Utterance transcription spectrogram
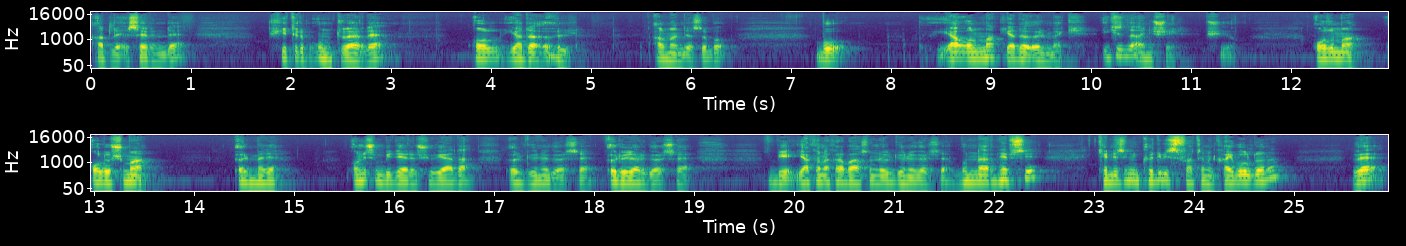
adlı eserinde Fitrip und Werde ol ya da öl Almancası bu. Bu ya olmak ya da ölmek. İkisi de aynı şey. Bir şey yok. Olma, oluşma, ölmede. Onun için bir derviş rüyada öldüğünü görse, ölüler görse, bir yakın akrabasının öldüğünü görse, bunların hepsi kendisinin kötü bir sıfatının kaybolduğunu ve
